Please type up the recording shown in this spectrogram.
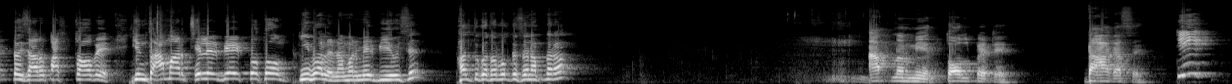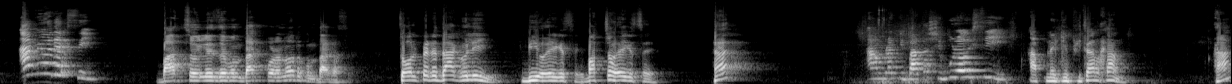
একটা হয়েছে আরও পাঁচটা হবে কিন্তু আমার ছেলের বিয়ে প্রথম। কি বলেন আমার মেয়ের বিয়ে হয়েছে ফালতু কথা বলতেছেন আপনারা? আপনার মেয়ে তল পেটে দাগ আছে। ঠিক আমিও দেখছি। বাচ্চা হইলে যেমন দাগ পড়ে না ওরকম দাগ আছে। তল পেটে দাগ হলেই বিয়ে হয়ে গেছে বাচ্চা হয়ে গেছে। হ্যাঁ? আমরা কি বাতাসে বুড়ো হইছি? আপনি কি ফিটার খান? হ্যাঁ?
